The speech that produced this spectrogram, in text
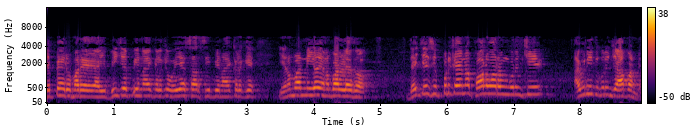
చెప్పారు. మరి ఈ బీజేపీ నాయకులకి వైఎస్ఆర్సీపీ నాయకులకి వినబడినయో వినబడలేదో? దయచేసి ఇప్పటికైనా పోలవరం గురించి అవినీతి గురించి ఆపండి.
